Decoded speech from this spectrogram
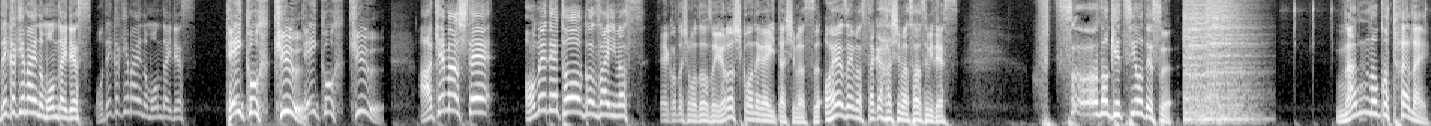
出かけ前の問題です。お出かけ前の問題です。テイクオフ9テイクオフ9明けましておめでとうございます、えー今年もどうぞよろしくお願いいたします。おはようございます。高橋正澄です。普通の月曜です。何のことはない。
